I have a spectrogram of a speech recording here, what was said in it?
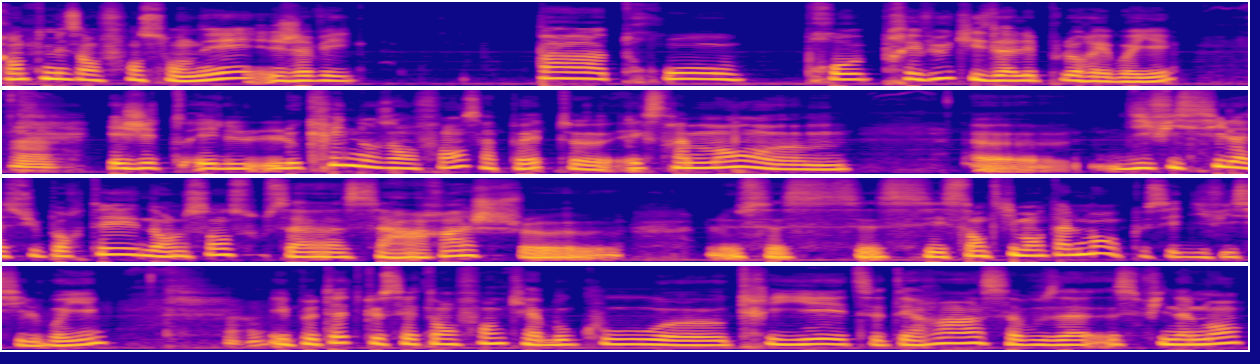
quand mes enfants sont nés, j'avais pas trop prévu qu'ils allaient pleurer, vous voyez. Et, le cri de nos enfants, ça peut être euh, extrêmement euh, euh, difficile à supporter dans le sens où ça, ça arrache. euh, c'est sentimentalement que c'est difficile, vous voyez. Mhm. Et peut-être que cet enfant qui a beaucoup crié, etc., ça vous a finalement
